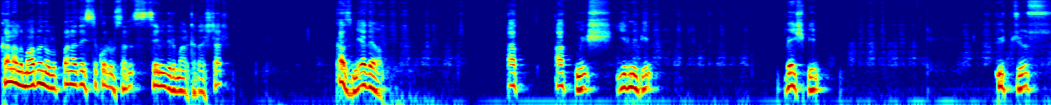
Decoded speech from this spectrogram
Kanalıma abone olup bana destek olursanız sevinirim arkadaşlar. Kazmaya devam. At, 60, 20 bin, 5 bin, 300,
